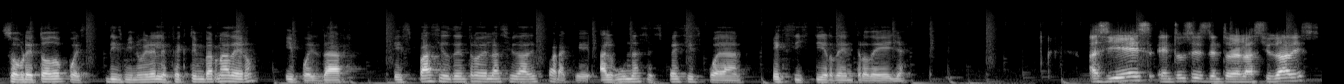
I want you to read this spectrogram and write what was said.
sobre todo pues disminuir el efecto invernadero y pues dar espacios dentro de las ciudades para que algunas especies puedan existir dentro de ellas. Así es, entonces dentro de las ciudades,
